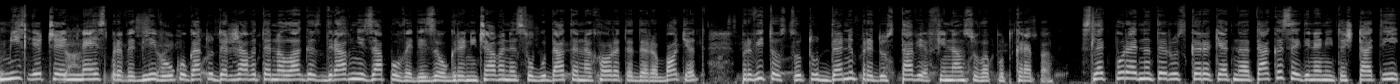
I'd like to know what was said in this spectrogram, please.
Мисля, че не е справедливо, когато държавата налага здравни заповеди за ограничаване свободата на хората да работят, правителството да не предоставя финансова подкрепа. След поредната руска ракетна атака, Съединените щати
